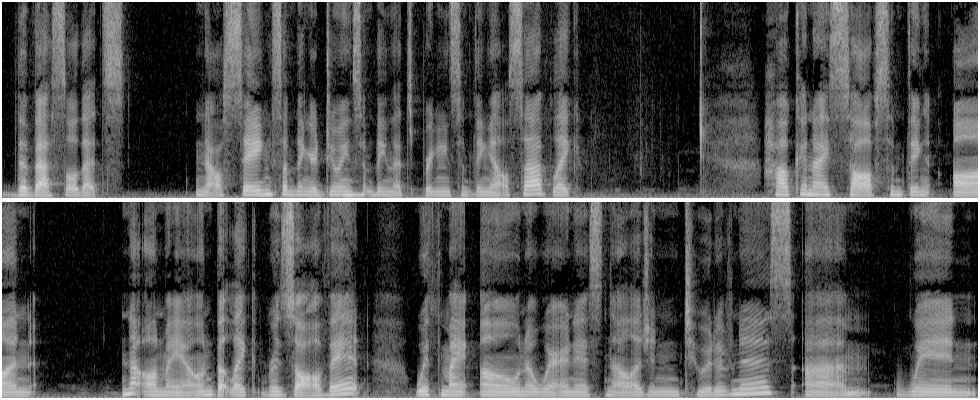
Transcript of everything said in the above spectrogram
the vessel that's now saying something or doing mm-hmm. something that's bringing something else up like how can I solve something on not on my own, but like resolve it with my own awareness, knowledge, and intuitiveness um, when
